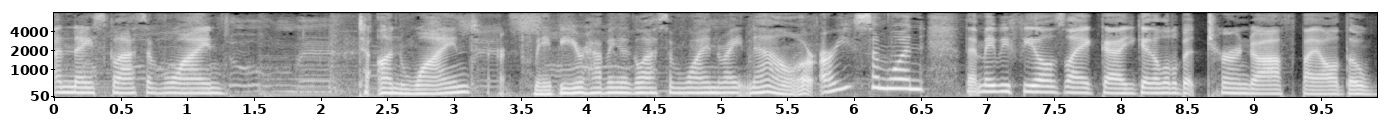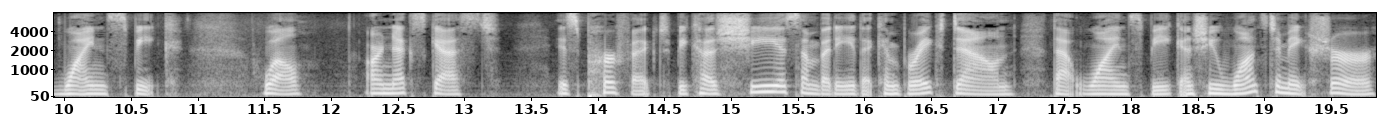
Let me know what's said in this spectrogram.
a nice glass of wine to unwind? Or maybe you're having a glass of wine right now. Or are you someone that maybe feels like uh, you get a little bit turned off by all the wine speak? Well, our next guest is perfect because she is somebody that can break down that wine speak and she wants to make sure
